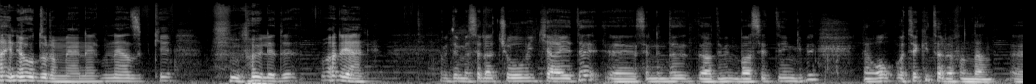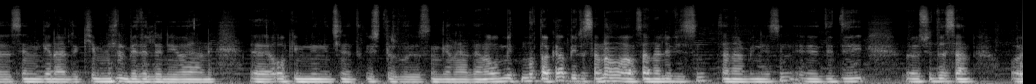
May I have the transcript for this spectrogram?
aynı o durum yani ne yazık ki böyle de var yani. Bir de mesela çoğu hikayede e, senin de daha demin bahsettiğin gibi yani o öteki tarafından e, senin genelde kimliğin belirleniyor yani. E, o kimliğin içine tıkıştırılıyorsun genelde. Yani o mutlaka biri sana o sen Alevisin, sen Ermenisin e, dediği ölçüde sen e,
